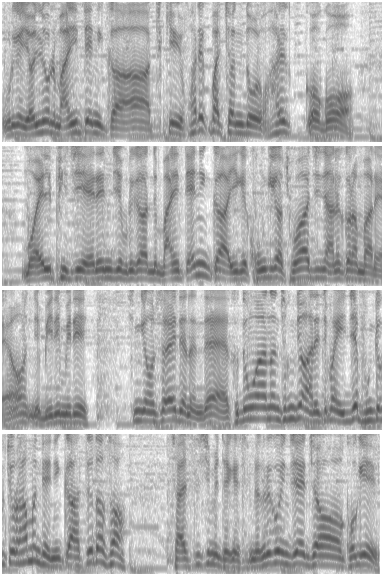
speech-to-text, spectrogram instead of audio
우리가 연료를 많이 떼니까 특히 화력 발전도 할 거고 뭐 LPG, LNG 우리가 많이 떼니까 이게 공기가 좋아지지 않을 거란 말이에요. 미리미리 신경을 써야 되는데 그동안은 청정 안 했지만 이제 본격적으로 하면 되니까 뜯어서 잘 쓰시면 되겠습니다. 그리고 이제 저 거기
